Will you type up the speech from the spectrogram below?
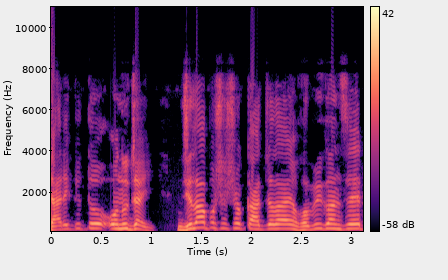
জারিকৃত অনুযায়ী জেলা প্রশাসক কার্যালয় হবিগঞ্জের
